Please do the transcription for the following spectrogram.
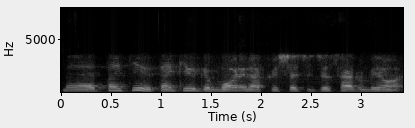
Man, thank you, thank you. Good morning. I appreciate you just having me on.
